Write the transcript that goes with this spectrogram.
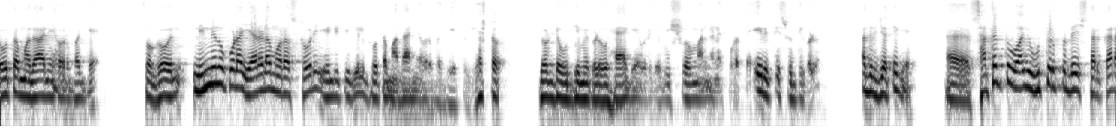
ಗೌತಮ್ ಅದಾನಿ ಅವರ ಬಗ್ಗೆ. ಸೊ ಗೌ ನಿನ್ನೆನೂ ಕೂಡ ಎರಡ ಮೊರ ಸ್ಟೋರಿ ಎನ್ ಡಿ ಟಿ ವಿಯಲ್ಲಿ ಗೌತಮ್ ಅದಾನಿ ಅವರ ಬಗ್ಗೆ ಇತ್ತು. ಎಷ್ಟು ದೊಡ್ಡ ಉದ್ಯಮಿಗಳು ಹೇಗೆ ಅವರಿಗೆ ವಿಶ್ವ ಮನ್ನಣೆ ಕೊಡುತ್ತೆ, ಈ ರೀತಿ ಸುದ್ದಿಗಳು. ಅದ್ರ ಜೊತೆಗೆ ಸತತವಾಗಿ ಉತ್ತರ ಪ್ರದೇಶ ಸರ್ಕಾರ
